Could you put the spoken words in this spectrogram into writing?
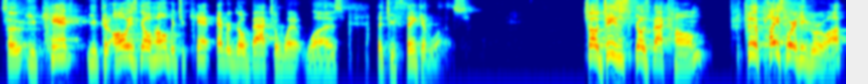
So you can't, you can always go home, but you can't ever go back to what it was that you think it was. So Jesus goes back home to the place where he grew up.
